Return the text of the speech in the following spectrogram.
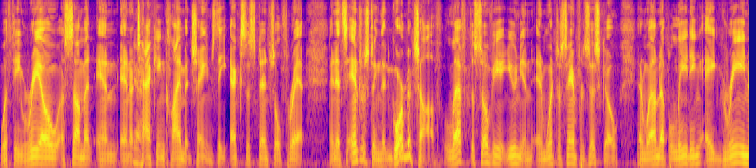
with the Rio uh, summit and and attacking climate change, the existential threat. And it's interesting that Gorbachev left the Soviet Union and went to San Francisco and wound up leading a green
